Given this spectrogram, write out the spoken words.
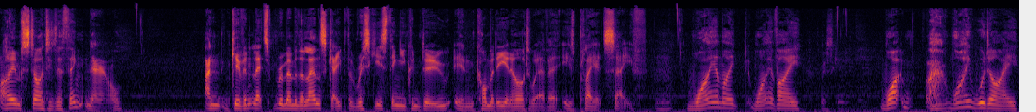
I am starting to think now and given let's remember the landscape the riskiest thing you can do in comedy and art or whatever is play it safe. Mm-hmm. Why am i why have i Risky. why why would I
